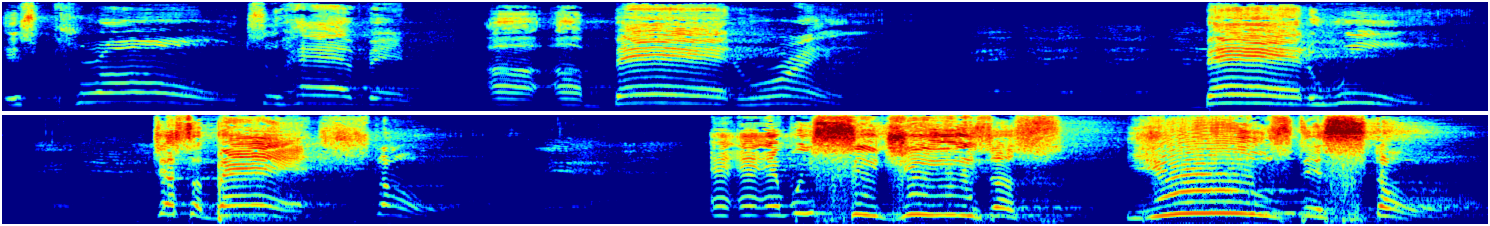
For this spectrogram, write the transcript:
is prone to having a bad rain, bad wind, just a bad storm. And, and we see Jesus use this storm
